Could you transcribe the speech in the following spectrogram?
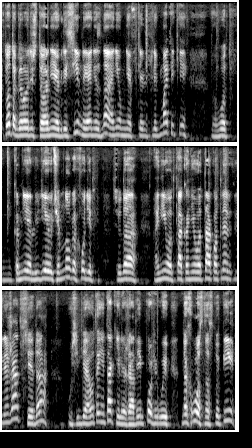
кто-то говорит, что они агрессивны, я не знаю, они у меня флегматики. Вот, ко мне людей очень много ходит сюда. Они вот, как они вот так вот лежат все, да, у себя. Вот они так и лежат, им пофигу, на хвост наступи,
